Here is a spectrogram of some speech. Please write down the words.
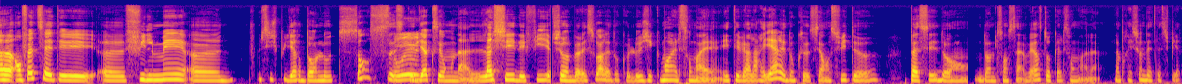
Euh, en fait, ça a été filmé, si je puis dire, dans l'autre sens, Oui, c'est-à-dire que c'est on a lâché des filles sur une balançoire, et donc logiquement elles sont été vers l'arrière, et donc c'est ensuite passé dans, dans le sens inverse, donc elles ont l'impression d'être aspirées.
